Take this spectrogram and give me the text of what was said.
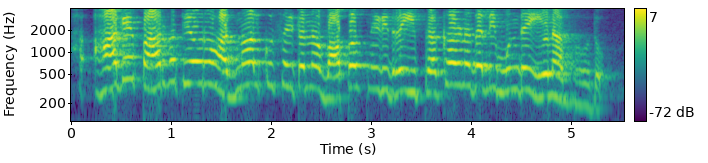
ಹ- ಹಾಗೆ ಪಾರ್ವತಿ ಅವರು ಹದಿನಾಲ್ಕು ಸೈಟ್ ಅನ್ನ ವಾಪಸ್ ನೀಡಿದ್ರೆ ಈ ಪ್ರಕರಣದಲ್ಲಿ ಮುಂದೆ ಏನಾಗಬಹುದು?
